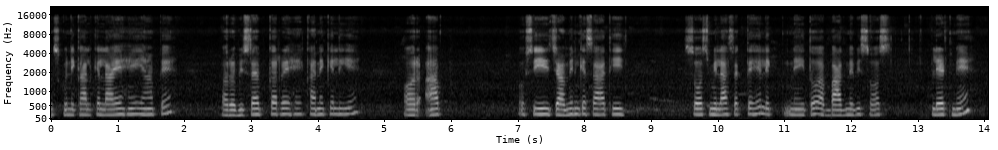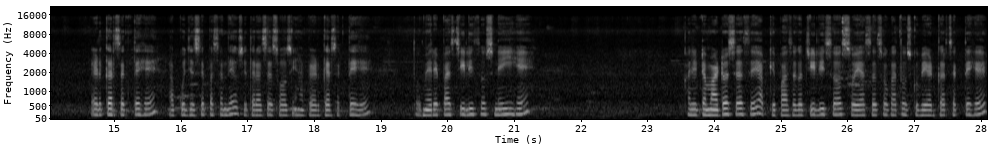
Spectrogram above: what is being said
उसको निकाल के लाए हैं यहाँ पे और अभी सर्व कर रहे हैं खाने के लिए। और आप उसी चाउमीन के साथ ही सॉस मिला सकते हैं लेकिन नहीं तो आप बाद में भी सॉस प्लेट में ऐड कर सकते हैं। आपको जैसे पसंद है उसी तरह से सॉस यहाँ पे ऐड कर सकते हैं। तो मेरे पास चिली सॉस नहीं है। खाली टमाटो सॉस है। आपके पास अगर चिली सॉस, सोया सॉस होगा तो उसको भी ऐड कर सकते हैं।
